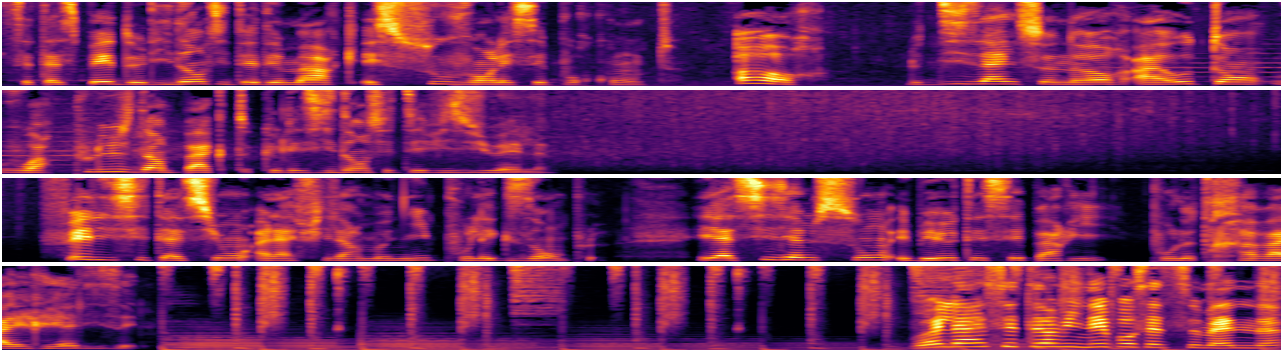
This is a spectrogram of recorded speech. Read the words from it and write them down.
cet aspect de l'identité des marques est souvent laissé pour compte. Or, le design sonore a autant, voire plus d'impact que les identités visuelles. Félicitations à la Philharmonie pour l'exemple et à 6 Son et BETC Paris pour le travail réalisé. Voilà, c'est terminé pour cette semaine.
